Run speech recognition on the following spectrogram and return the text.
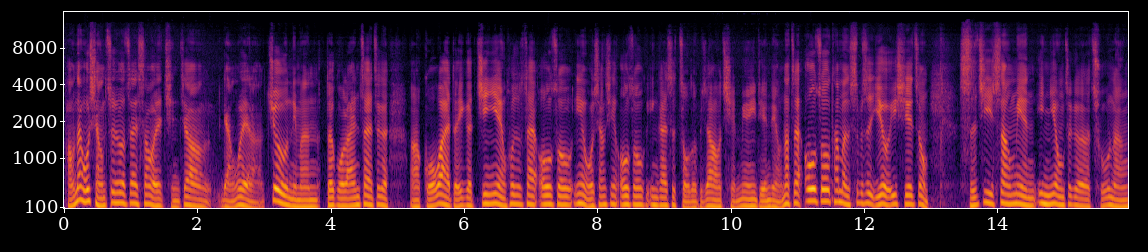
好，那我想最后再稍微请教两位啦，就你们德国人在这个呃国外的一个经验，或者在欧洲，因为我相信欧洲应该是走的比较前面一点点。那在欧洲，他们是不是也有一些这种实际上面应用这个储能？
